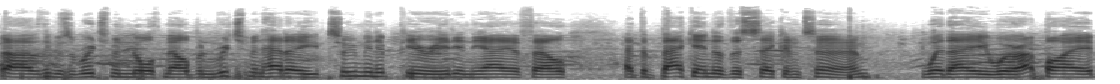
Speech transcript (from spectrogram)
I think it was Richmond, North Melbourne, Richmond had a two minute period in the AFL at the back end of the second term where they were up by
